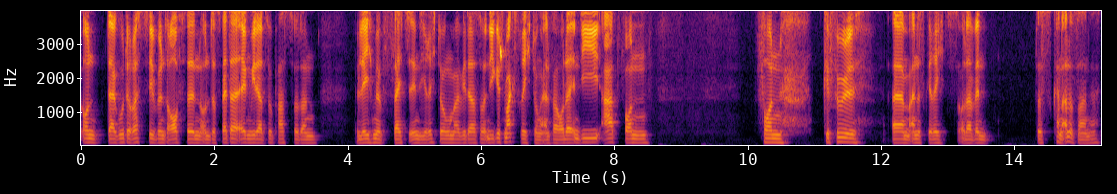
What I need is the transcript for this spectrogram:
und da gute Röstzwiebeln drauf sind und das Wetter irgendwie dazu passt, so dann belege ich mir vielleicht in die Richtung mal wieder so in die Geschmacksrichtung einfach oder in die Art von von Gefühl ähm, eines Gerichts oder wenn das kann alles sein, ne?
